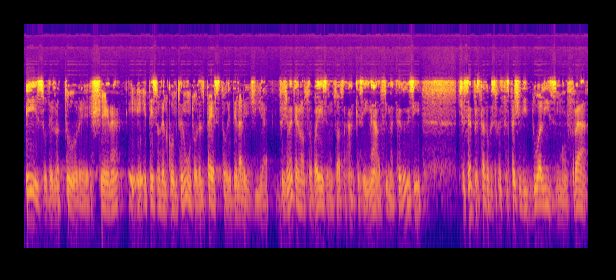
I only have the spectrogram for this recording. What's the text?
peso dell'attore scena e, e, peso del contenuto, del testo e della regia. Specialmente nel nostro paese, non so anche se in altri, ma credo di sì, c'è sempre stato questa specie di dualismo fra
